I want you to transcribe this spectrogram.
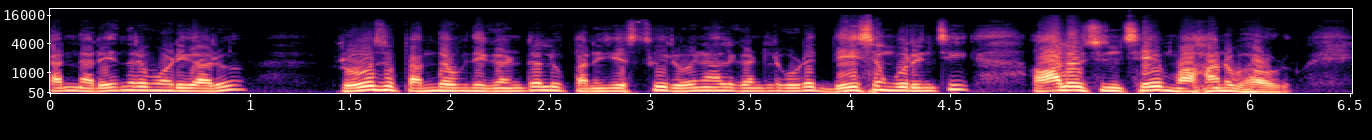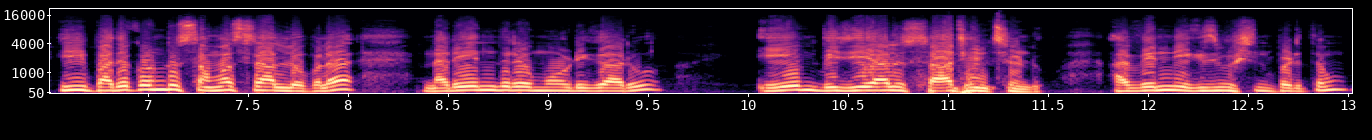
కానీ నరేంద్ర మోడీ గారు రోజు పంతొమ్మిది గంటలు పనిచేస్తూ ఇరవై నాలుగు గంటలు కూడా దేశం గురించి ఆలోచించే మహానుభావుడు. ఈ పదకొండు సంవత్సరాల లోపల నరేంద్ర మోడీ గారు ఏం విజయాలు సాధించండు? అవన్నీ ఎగ్జిబిషన్ పెడతాం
